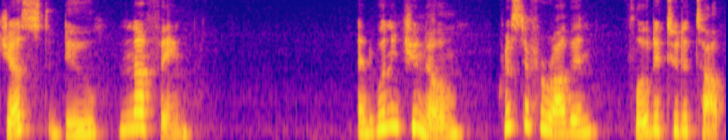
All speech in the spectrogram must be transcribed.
just do nothing. And wouldn't you know, Christopher Robin floated to the top,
